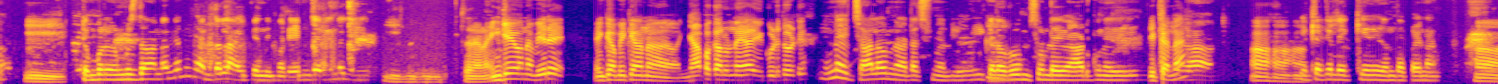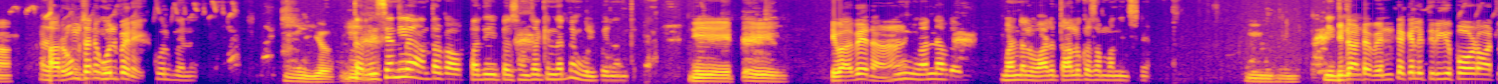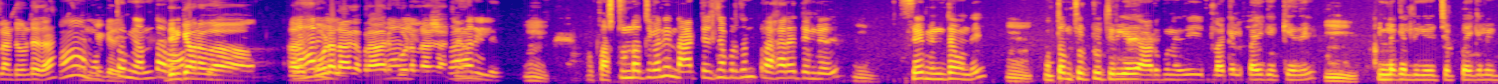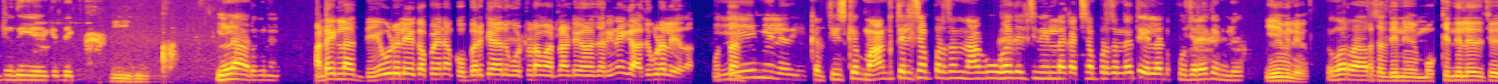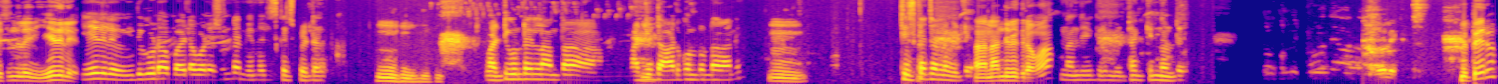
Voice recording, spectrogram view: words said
టెంపుల్ నిర్మిస్తాం అన్నారు కానీ అంతలా అయిపోయింది మరి. ఏం జరిగిందో తెలియదు. సరేనా. ఇంకేమన్నా వేరే ఇంకా మీకు ఏమైనా జ్ఞాపకాలు ఉన్నాయా ఈ గుడితోటి ఉన్నాయి. చాలా ఉన్నాయి అటాచ్మెంట్లు ఇక్కడ రూమ్స్ ఉండేవి ఆడుకునేది ఆహాహా. ఇట్లకెళ్ళి ఎక్కేది అంత పైన. ఆ. రూమ్స్ అన్ని కూలిపోయినాయి. కూలిపోయినాయి? అయ్యో. రీసెంట్లీ అంత ఒక పది పది సంవత్సరాల కిందటనే కూలిపోయింది అంతే. ఇవి అవేనా ఇవన్నీ అవే బండలు వాడి తాలూకా సంబంధించినవి ఉమ్. ఇది అంటే వెనకకెళ్ళి తిరిగిపోవడం అట్లాంటిది ఉండేదా మొత్తం అంతా దీనికి ఏమైనా గోడలాగా ప్రహరీ గోడలాగా? ప్రహరీ లేదు. ఫస్ట్ ఉండొచ్చు కానీ నాకు తెలిసిన పర్సన్ ప్రహారీ అయితే ఏం లేదు. సేమ్ ఇంతే ఉంది. మొత్తం చుట్టూ తిరిగేది ఆడుకునేది ఇట్లకెళ్ళి పైకి ఎక్కేది. ఇళ్ళకెళ్ళి దిగేది చెట్టు పైకి వెళ్ళి ఇటు దిగేది. ఇలా ఆడుకునేది అంటే ఇలా దేవుడు లేకపోయినా కొబ్బరికాయలు కొట్టడం అట్లాంటివి ఏమైనా జరిగినాయి ఇక అది కూడా లేదా? ఏమీ లేదు. ఇక్కడ తీసుకే మాకు తెలిసిన పర్సన్ నాకు ఊహ ఇళ్ళకి వచ్చిన పర్సన్ అయితే ఇలాంటి పూజలు అయితే ఏం లేవు. ఏమి లేవు. ఎవరు రారు. అసలు దీన్ని మొక్కింది లేదు చేసింది లేదు ఏది లేదు. ఏది లేవు. ఇది కూడా బయట పడేసి ఉంటే నిన్న తీసుకొచ్చి పెట్టారు ఇలా అంతా అటు ఇటు ఆడుకుంటున్నా కానీ ఉమ్. తీసుకొచ్చి అలా నంది విగ్రహమా? నంది విగ్రహం పెట్టాం. కింద ఉంటే మీ పేరు?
